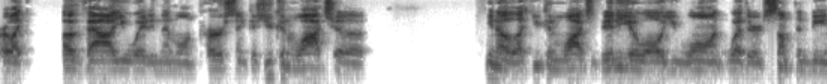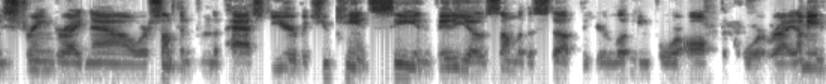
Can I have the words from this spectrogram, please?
or like evaluating them on person. Because you can watch a you know like you can watch video all you want whether it's something being streamed right now or something from the past year but you can't see in video some of the stuff that you're looking for off the court right? I mean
